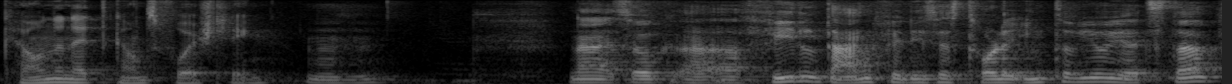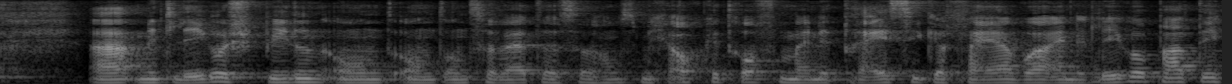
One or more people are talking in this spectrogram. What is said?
kann er nicht ganz vorschlagen. Mhm. Na, ich sage äh, vielen Dank für dieses tolle Interview jetzt da äh, mit Lego-Spielen und, und, und so weiter. So haben sie mich auch getroffen. Meine 30er-Feier war eine Lego-Party.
